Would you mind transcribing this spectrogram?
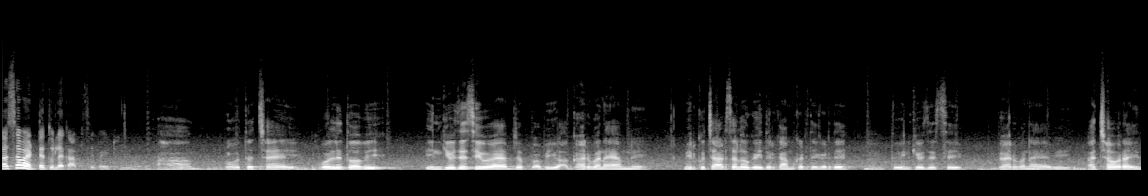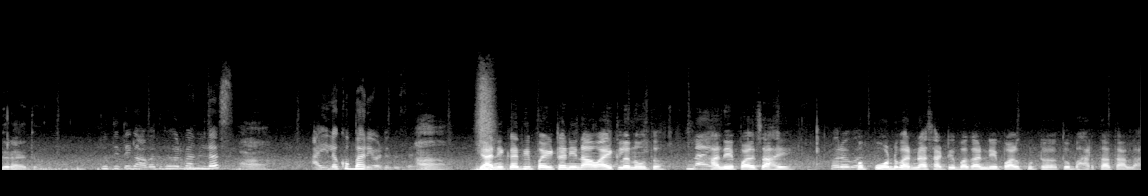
कसं वाटतं तुला कापसे पैठणीमध्ये हाँ बहुत अच्छा है बोले तो अभी इनकी वजह से हुआ है जब अभी घर बनाया हमने. मेरे को चार साल हो गए इधर काम करते करते. तो इनकी वजह से घर बनाया अभी. अच्छा हो रहा है इधर आए तो. तू तिथे गावात घर बांधलंस? हाँ. आईला खूप भारी वाटत असेल. हाँ. यांनी कधी पैठणी नाव ऐकलं नव्हतं? हा नेपाळचा आहे. बरोबर. पोट भरण्यासाठी बघा नेपाळ कुठं तो भारतात आला.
